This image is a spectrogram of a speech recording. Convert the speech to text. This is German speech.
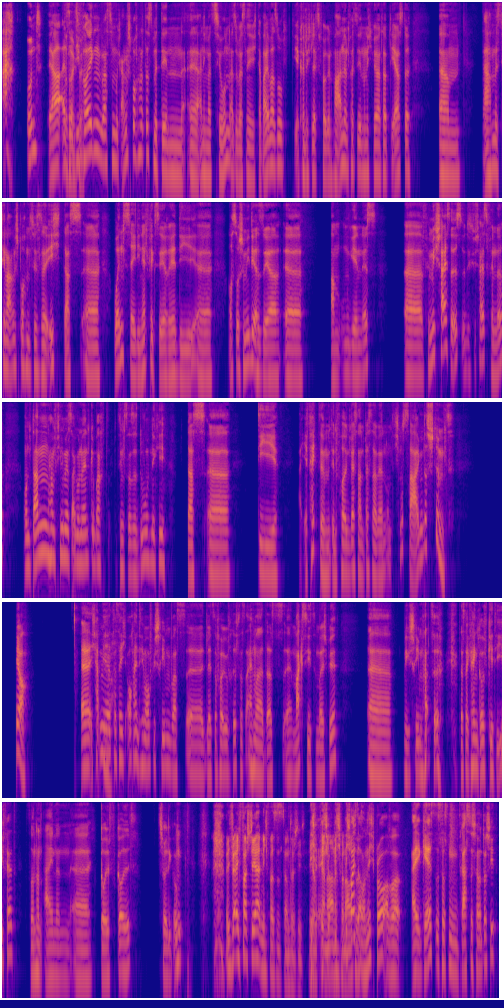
Ach, und? Ja, also die? Folgen, was du angesprochen hattest, mit den äh, Animationen, also was nicht dabei war so, ihr könnt euch die letzte Folge nochmal anhören, falls ihr die noch nicht gehört habt, die erste. Ähm, da haben wir das Thema angesprochen, beziehungsweise ich, dass äh, Wednesday, die Netflix-Serie, die äh, auf Social Media sehr äh, am Umgehen ist, äh, für mich scheiße ist und ich scheiße finde. Und dann haben viele mir das Argument gebracht, beziehungsweise du, Niki, dass äh, die Effekte mit den Folgen besser und besser werden. Und ich muss sagen, das stimmt. Ja. Äh, ich habe mir Ja. tatsächlich auch ein Thema aufgeschrieben, was äh, die letzte Folge betrifft. Das ist einmal, dass äh, Maxi zum Beispiel äh, mir geschrieben hatte, dass er keinen Golf GTI fährt, sondern einen äh, Golf Gold. Entschuldigung. Ich, ich verstehe halt nicht, was ist der Unterschied. Ich, habe keine ich, Ahnung ich, von ich Autos. weiß auch nicht, Bro, aber I guess ist das ein drastischer Unterschied.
